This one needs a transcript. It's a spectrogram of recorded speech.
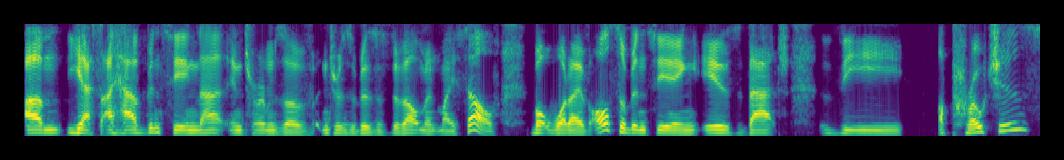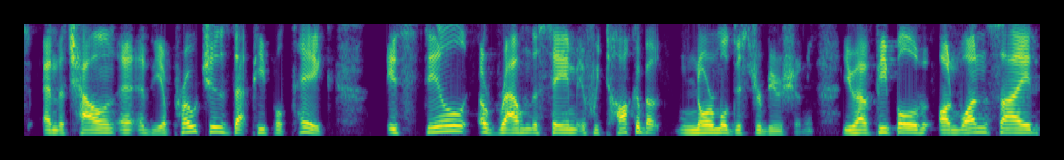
Um, yes, I have been seeing that in terms of in terms of business development myself, but what I've also been seeing is that the approaches and the challenge uh, the approaches that people take is still around the same if we talk about normal distribution. You have people on one side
